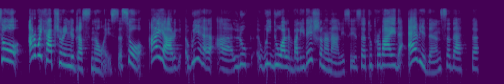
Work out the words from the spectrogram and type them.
So are we capturing just noise? So I argue, we uh, uh, look, we do a validation analysis to provide evidence that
